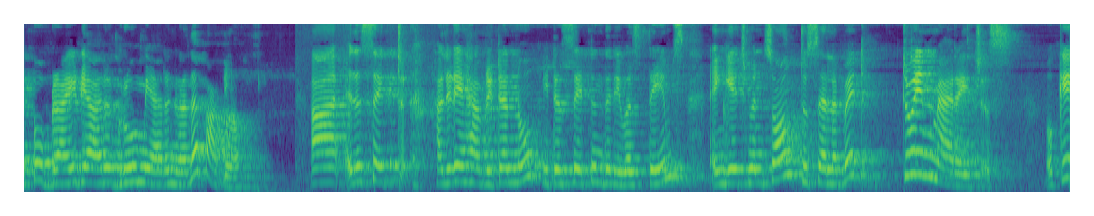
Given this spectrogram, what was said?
இப்போது பிரைட் யார் க்ரூம் யாருங்கிறத பார்க்கலாம். Uh, set is set, already I have written no, it is set in the reverse themes, engagement song to celebrate twin marriages. Okay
